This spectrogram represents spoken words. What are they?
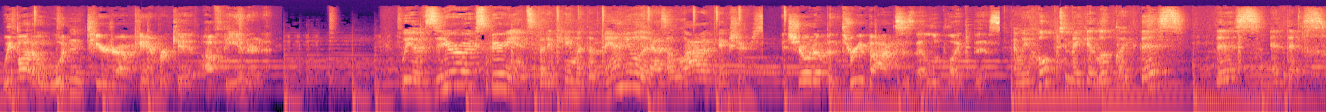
We bought a wooden teardrop camper kit off the internet. We have zero experience, but it came with a manual that has a lot of pictures. It showed up in three boxes that look like this. And we hope to make it look like this, this, and this.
